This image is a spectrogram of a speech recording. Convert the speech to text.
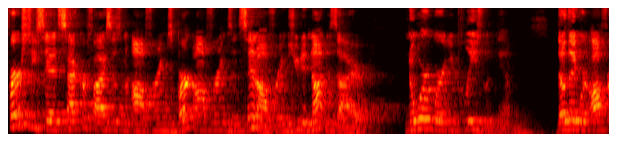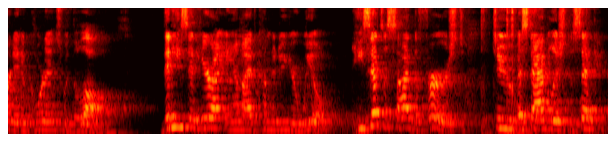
First, he said, Sacrifices and offerings, burnt offerings and sin offerings you did not desire, nor were you pleased with them, though they were offered in accordance with the law. Then he said, Here I am, I have come to do your will. He sets aside the first to establish the second.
